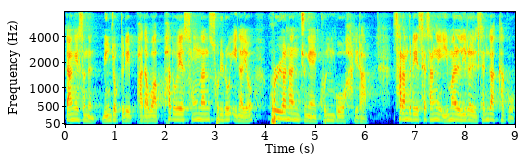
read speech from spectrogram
땅에서는 민족들이 바다와 파도의 성난 소리로 인하여 혼란한 중에 곤고하리라 사람들이 세상에 임할 일을 생각하고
